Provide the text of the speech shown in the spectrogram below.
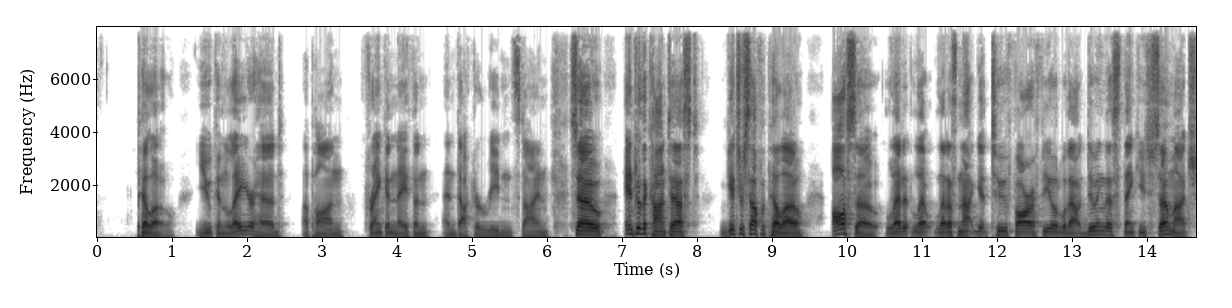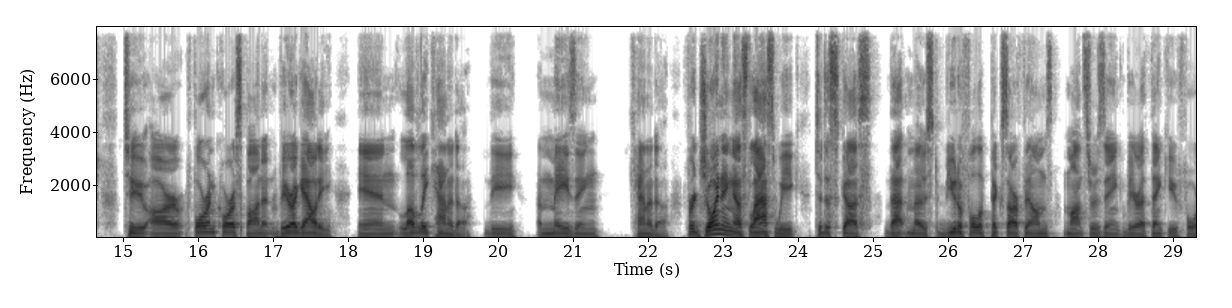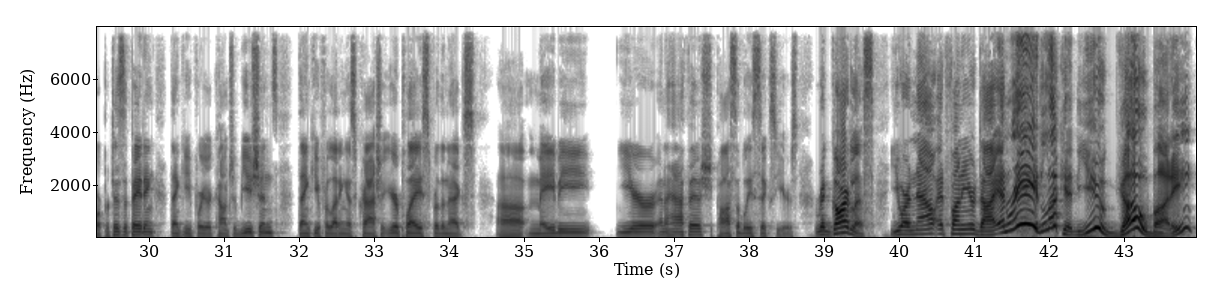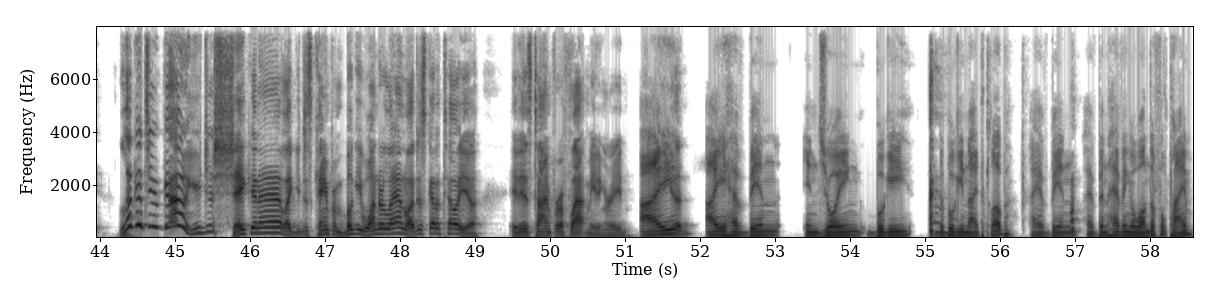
pillow. You can lay your head upon Frank and Nathan and Dr. Riedenstein. So enter the contest, get yourself a pillow. Also, let it let let us not get too far afield without doing this. Thank you so much to our foreign correspondent Vera Gowdy in lovely Canada, the amazing Canada, for joining us last week to discuss that most beautiful of Pixar films, Monsters Inc. Vera, thank you for participating. Thank you for your contributions. Thank you for letting us crash at your place for the next uh, maybe year and a half ish, possibly six years. Regardless, you are now at Funny or Die. And Reed, look at you go, buddy. Look at you go. You just shaking it like you just came from Boogie Wonderland. Well, I just got to tell you, it is time for a flat meeting, Reed. I? I have been enjoying boogie the boogie nightclub. I have been I've been having a wonderful time,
